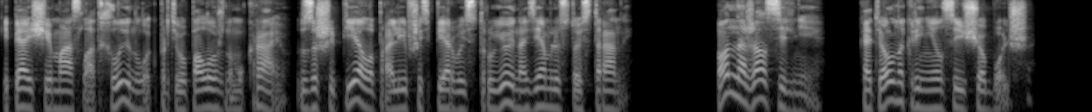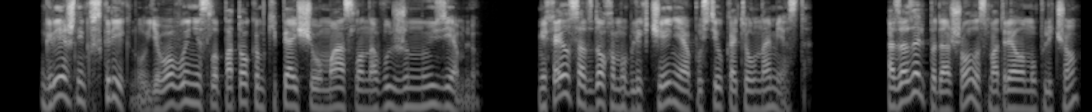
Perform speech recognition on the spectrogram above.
Кипящее масло отхлынуло к противоположному краю, зашипело, пролившись первой струей на землю с той стороны. Он нажал сильнее. Котел накренился еще больше. Грешник вскрикнул, его вынесло потоком кипящего масла на выжженную землю. Михаил со вздохом облегчения опустил котел на место. Азазель подошел, осмотрел ему плечо.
